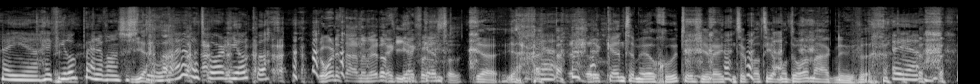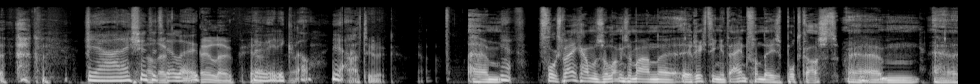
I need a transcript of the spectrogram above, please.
Hij, eh, hij viel ook bijna van zijn stoel. Hè? Dat hoorde je ook wel. Je hoort het aan hem, hè, dat hij verrast kent, was. ja, ja. Ja. je kent hem heel goed, dus je weet natuurlijk wat hij allemaal doormaakt nu. Ja, ja hij vindt het heel leuk. Heel leuk. Ja, Dat weet ik wel. ja Ja. natuurlijk. Ehm, Ja. Volgens mij gaan we zo langzaamaan eh richting het eind van deze podcast. Ehm, eh,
